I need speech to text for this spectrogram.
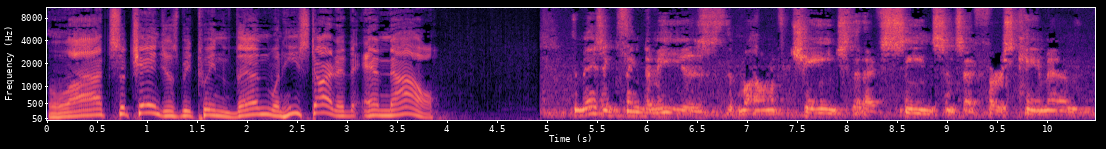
lots of changes between then when he started and now. The amazing thing to me is the amount of change that I've seen since I first came in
